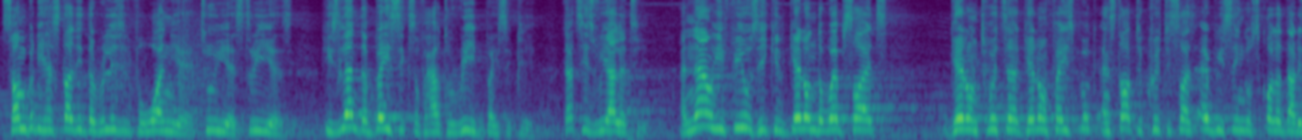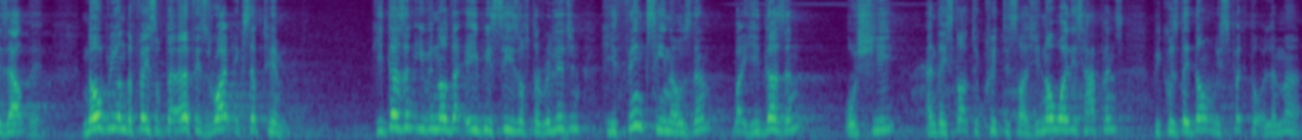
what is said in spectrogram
Somebody has studied the religion for one year, two years, three years. He's learned the basics of how to read, basically. That's his reality. And now he feels he can get on the websites, get on Twitter, get on Facebook, and start to criticize every single scholar that is out there. Nobody on the face of the earth is right except him. He doesn't even know the ABCs of the religion. He thinks he knows them, but he doesn't, or she, and they start to criticize. You know why this happens? Because they don't respect the ulama.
